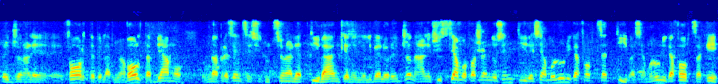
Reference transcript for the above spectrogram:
regionale forte per la prima volta, abbiamo una presenza istituzionale attiva anche nel livello regionale, ci stiamo facendo sentire, siamo l'unica forza attiva, siamo l'unica forza che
